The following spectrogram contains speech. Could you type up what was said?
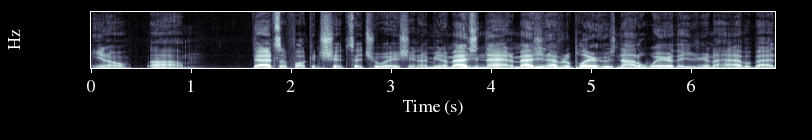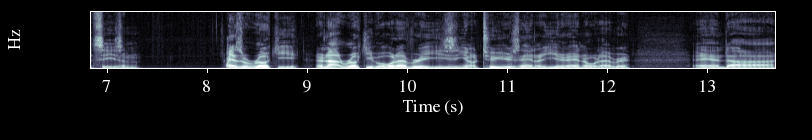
You know, um, That's a fucking shit situation. I mean, imagine that. Imagine having a player who's not aware that you're gonna have a bad season as a rookie, They're not rookie, but whatever. He's you know two years in or a year in or whatever, and uh,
